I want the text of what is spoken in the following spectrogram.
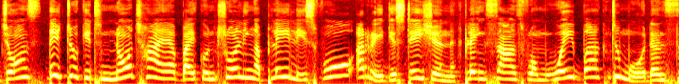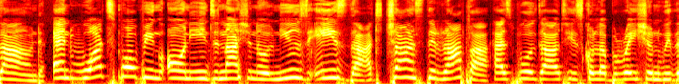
Jones, they took it notch higher by controlling a playlist for a radio station, playing sounds from way back to modern sound. And what's popping on international news is that Chance the Rapper has pulled out his collaboration with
